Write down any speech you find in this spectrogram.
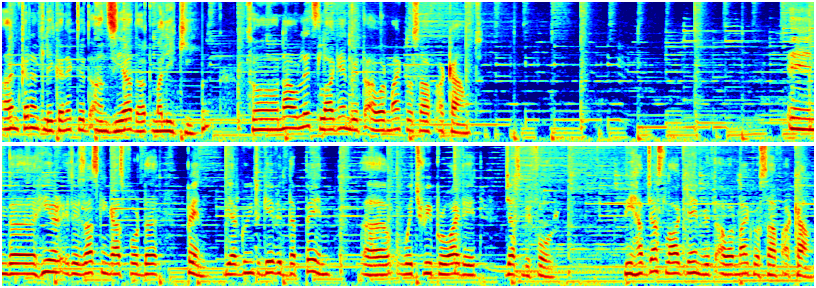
I'm currently connected on zia.maliki so now let's log in with our Microsoft account and uh, here it is asking us for the pin we are going to give it the pin uh, which we provided just before. We have just logged in with our Microsoft account.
